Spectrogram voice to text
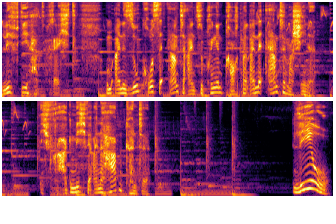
Lifty hat recht. Um eine so große Ernte einzubringen, braucht man eine Erntemaschine. Ich frage mich, wer eine haben könnte. Leo!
